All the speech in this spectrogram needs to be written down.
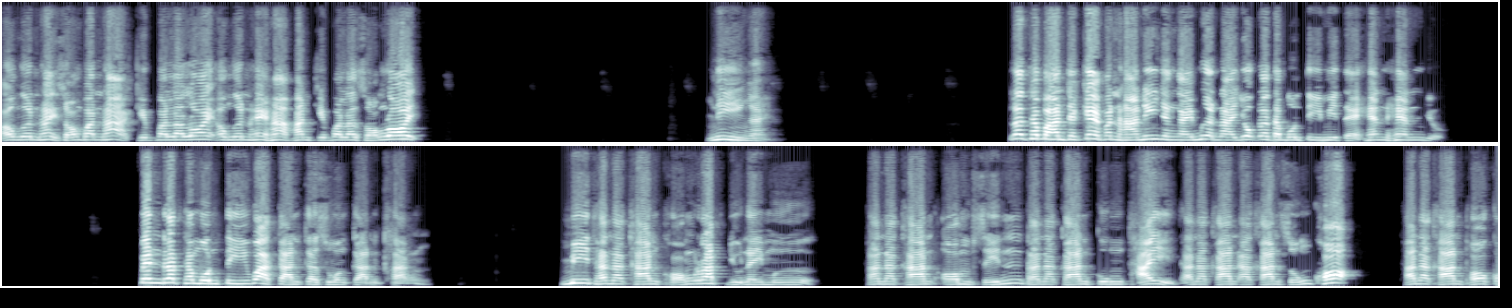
เอาเงินให้สองพันห้าเก็บวันละร้อยเอาเงินให้ห้าพันเก็บวันละสองร้อยนี่ไง รัฐบาลจะแก้ปัญหานี้ยังไงเมื่อนายกรัฐมนตรีมีแต่แฮนแฮนอยู่ เป็นรัฐมนตรีว่าการกระทรวงการคลัง มีธนาคารของรัฐอยู่ในมือ ธนาคารออมสิน ธนาคารกรุงไทย ธนาคารอาคารสงเคราะห์ ธนาคารทก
